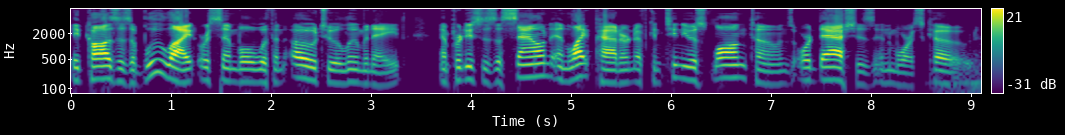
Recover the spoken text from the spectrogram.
It causes a blue light or symbol with an O to illuminate and produces a sound and light pattern of continuous long tones or dashes in Morse code.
